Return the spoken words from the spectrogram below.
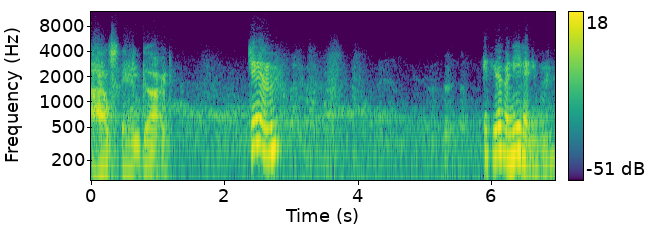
I'll stand guard. Jim. If you ever need anyone.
